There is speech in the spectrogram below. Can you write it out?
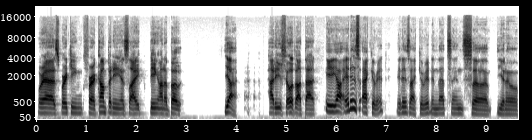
whereas working for a company is like being on a boat. Yeah. How do you feel about that? Yeah, it is accurate. It is accurate in that sense. Uh, you know,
